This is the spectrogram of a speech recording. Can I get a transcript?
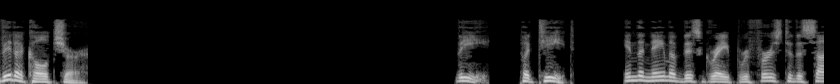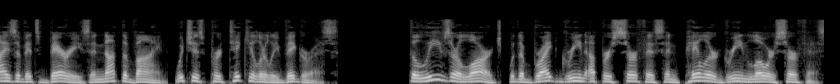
Viticulture The «petite» in the name of this grape refers to the size of its berries and not the vine, which is particularly vigorous. The leaves are large, with a bright green upper surface and paler green lower surface.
